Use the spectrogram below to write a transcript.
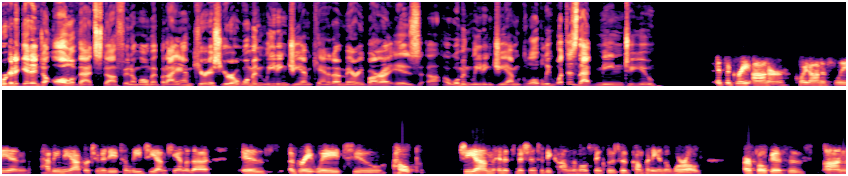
We're going to get into all of that stuff in a moment, but I am curious. You're a woman leading GM Canada. Mary Barra is uh, a woman leading GM globally. What does that mean to you? it's a great honor, quite honestly, and having the opportunity to lead GM Canada is a great way to help GM and its mission to become the most inclusive company in the world. Our focus is on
